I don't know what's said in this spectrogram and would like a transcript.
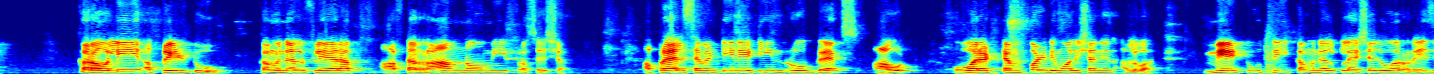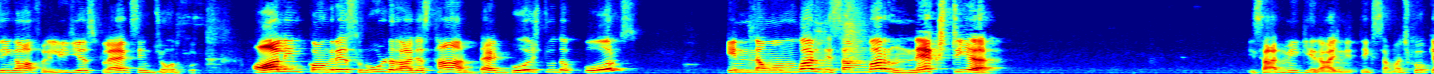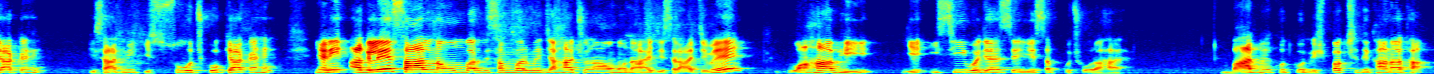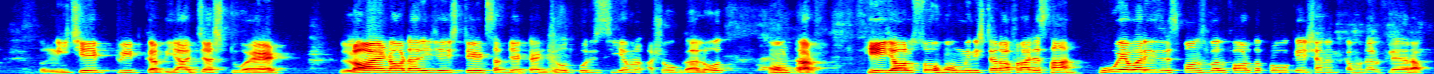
Karauli, April two. Communal flare up after Ram Navami procession April 17 18 row breaks out over a temple demolition in Alwar. May 2 3 communal clashes over raising of religious flags in Jodhpur. All in Congress ruled Rajasthan that goes to the polls in November December next year इस आदमी की राजनीतिक समझ को क्या कहें? इस आदमी की सोच को क्या कहें? यानी अगले साल नवंबर, दिसंबर में जहाँ चुनाव होना है जिस राज्य में, वहाँ भी ये इसी वजह से ये सब कुछ हो रहा है। बाद में खुद को निष्पक्ष दिखाना था तो नीचे एक ट्वीट कर दिया just to add law and order is a state subject and Jodhpur CM Ashok Gehlot home turf He is also Home Minister of Rajasthan. Whoever is responsible for the provocation and communal flare up,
